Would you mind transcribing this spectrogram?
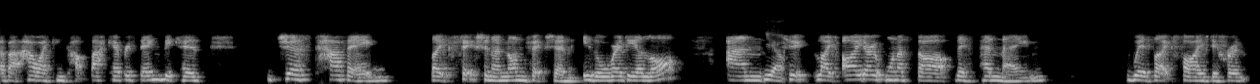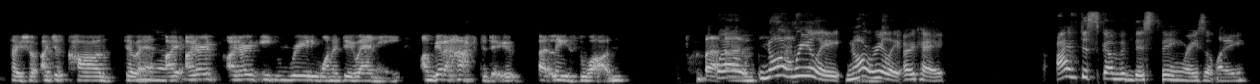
about how I can cut back everything because just having like fiction and nonfiction is already a lot. And Yeah. to like, I don't want to start this pen name with like five different social. I just can't do it. I, I don't. I don't even really want to do any. I'm gonna have to do at least one. But well, um, not really. Not really. Okay. I've discovered this thing recently,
